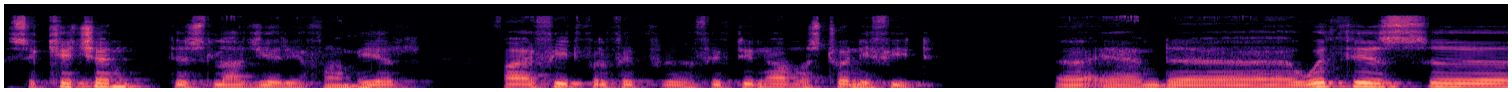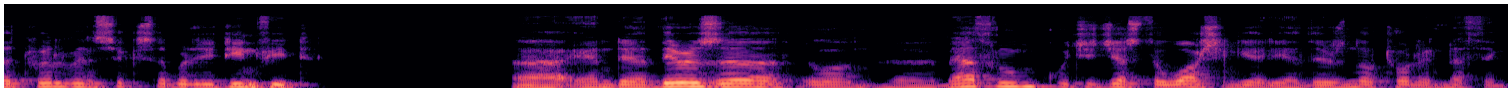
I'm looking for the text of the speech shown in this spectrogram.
it's a kitchen, this large area from here, five feet for 15, almost 20 feet. and width is 12 and 6, about 18 feet. and there is a bathroom, which is just a washing area. There's no toilet, nothing.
